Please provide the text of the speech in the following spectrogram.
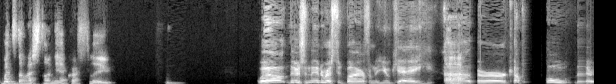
When's the last time the aircraft flew? Well, there's an interested buyer from the UK. Ah. Uh, there are a couple. There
